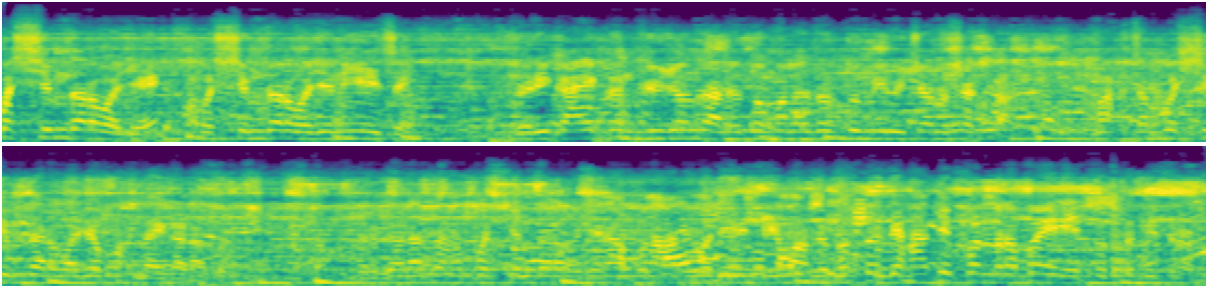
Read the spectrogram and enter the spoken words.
पश्चिम दरवाजा आहे पश्चिम दरवाजाने यायचं आहे जरी काय कन्फ्युजन झालं तुम्हाला जर तुम्ही विचारू शकता मागचा पश्चिम दरवाजा कुठला आहे गडाचा? तर गडाचा हा पश्चिम दरवाजाने आपण आतमध्ये एंट्री मारलं. फक्त दहा ते पंधरा पायऱ्या आहेत फक्त मित्रांनो.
